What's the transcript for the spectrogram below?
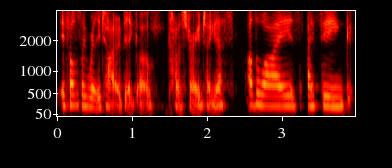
if I was like really tired, I'd be like, oh, kind of strange, I guess. Otherwise, I think,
